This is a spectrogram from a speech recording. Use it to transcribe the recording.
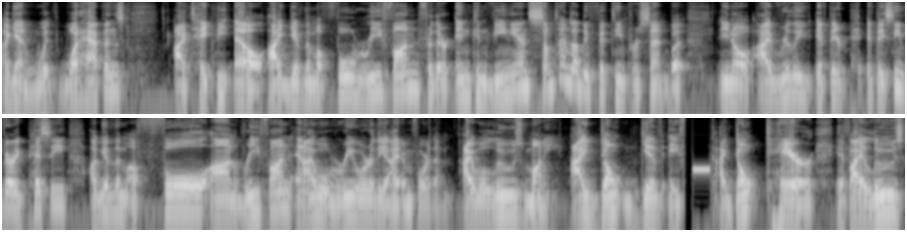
again, with what happens I take the L. I give them a full refund for their inconvenience. Sometimes I'll do 15%, but you know, I really if they if they seem very pissy, I'll give them a full on refund and I will reorder the item for them. I will lose money. I don't give a I don't care if I lose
